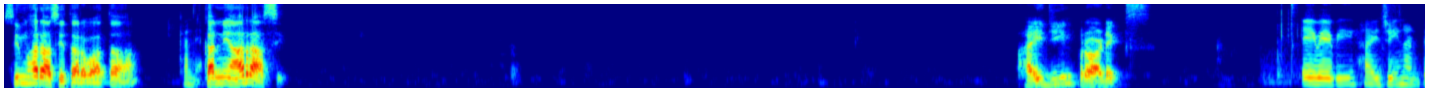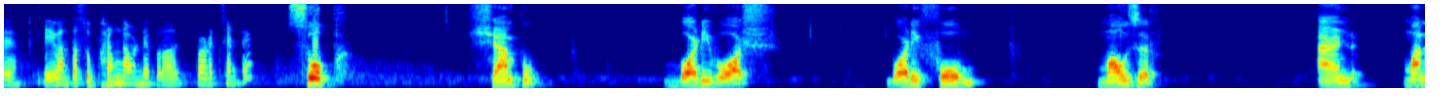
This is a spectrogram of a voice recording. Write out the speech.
సింహరాశి తర్వాత కన్యా. కన్యా రాశి. హైజీన్ ప్రోడక్ట్స్ ఏవేవి హైజీన్ అంటే ఏవంత శుభ్రంగా ఉండే ప్రోడక్ట్స్ అంటే? Soap shampoo body wash body foam మౌజర్ అండ్ మన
